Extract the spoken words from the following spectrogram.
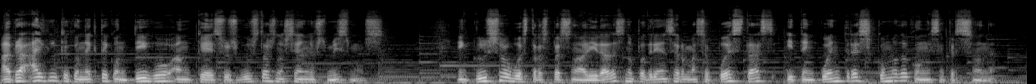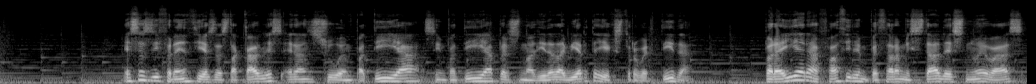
habrá alguien que conecte contigo aunque sus gustos no sean los mismos. Incluso vuestras personalidades no podrían ser más opuestas y te encuentres cómodo con esa persona. Esas diferencias destacables eran su empatía, simpatía, personalidad abierta y extrovertida. Para ella era fácil empezar amistades nuevas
